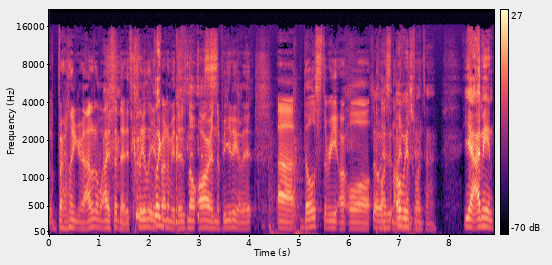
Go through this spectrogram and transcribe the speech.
Berlinger. I don't know why I said that. It's clearly in Like- front of me. There's no R in the beginning of it. Uh, those three are all So plus it's 900. always one time. Yeah, I mean,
